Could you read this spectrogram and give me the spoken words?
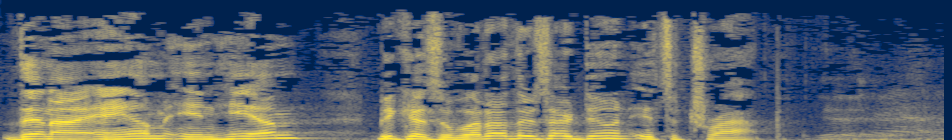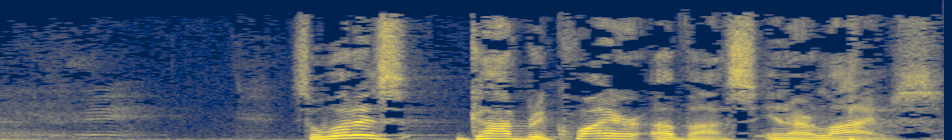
than I am in Him because of what others are doing, it's a trap. So, what does God require of us in our lives?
